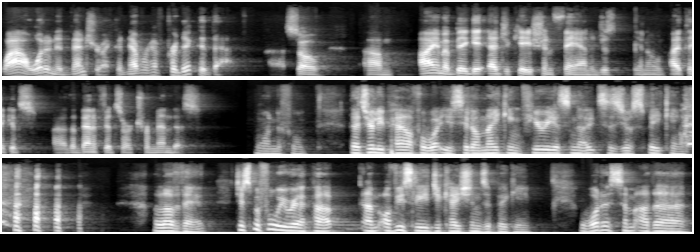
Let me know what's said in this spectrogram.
wow, what an adventure. I could never have predicted that. Uh, so, um, I am a big education fan, and just you know, I think it's uh, the benefits are tremendous. Wonderful. That's really powerful. What you said. I'm making furious notes as you're speaking. I love that. Just before we wrap up, um, obviously education's a biggie. What are some other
